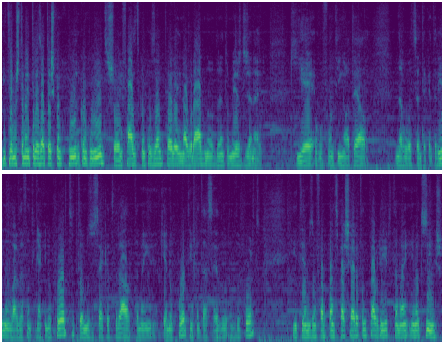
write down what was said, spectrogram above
E temos também três hotéis concluídos ou em fase de conclusão para inaugurar no, durante o mês de janeiro, que é o Fontinho Hotel na Rua de Santa Catarina, no Largo da Fontinha aqui no Porto, temos o Sé Catedral também que é no Porto, em frente à sede do, do Porto, e temos um Four Points para a Sheraton para abrir também em Matosinhos.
